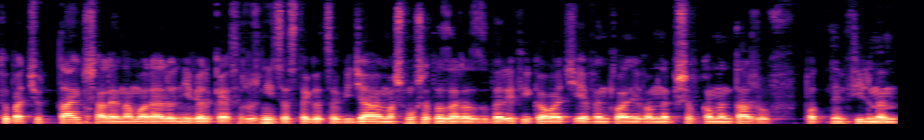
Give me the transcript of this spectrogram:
chyba ciut tańsza, ale na Morelu niewielka jest różnica z tego co widziałem, aż muszę to zaraz zweryfikować i ewentualnie Wam napiszę w komentarzu pod tym filmem,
